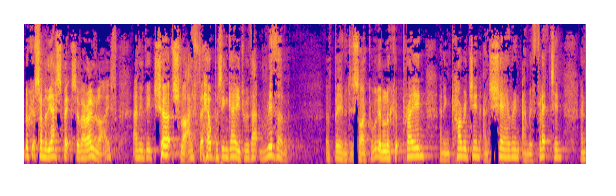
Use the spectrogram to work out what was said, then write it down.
Look at some of the aspects of our own life and indeed church life that help us engage with that rhythm of being a disciple. We're going to look at praying and encouraging and sharing and reflecting and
